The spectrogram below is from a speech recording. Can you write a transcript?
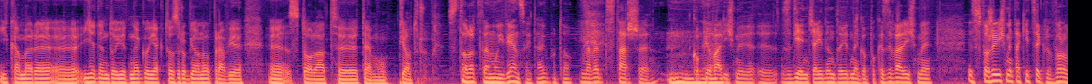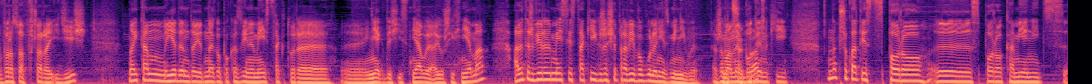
i kamerę jeden do jednego, jak to zrobiono prawie 100 lat temu. Piotr. 100 lat temu i więcej, tak? Bo to... Nawet starsze. Mm, kopiowaliśmy zdjęcia jeden do jednego, pokazywaliśmy. Stworzyliśmy taki cykl Wrocław wczoraj i dziś. No i tam jeden do jednego pokazujemy miejsca, które y, niegdyś istniały, a już ich nie ma, ale też wiele miejsc jest takich, że się prawie w ogóle nie zmieniły. Że Na mamy przykład? budynki. Na przykład jest sporo, y, sporo kamienic, y,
